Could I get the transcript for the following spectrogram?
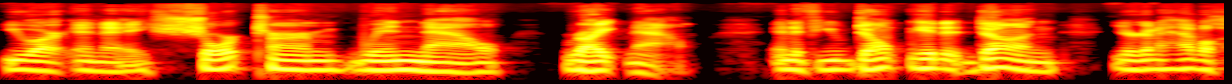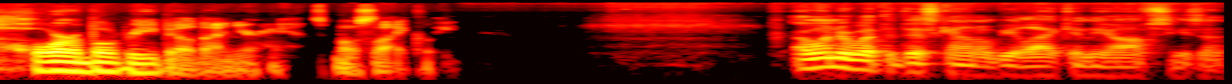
You are in a short term win now, right now. And if you don't get it done, you're going to have a horrible rebuild on your hands, most likely. I wonder what the discount will be like in the off season.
